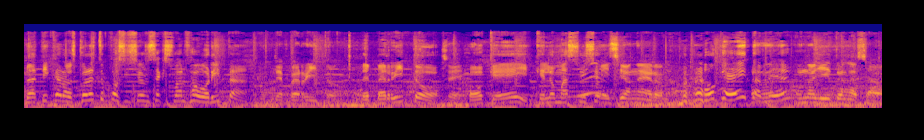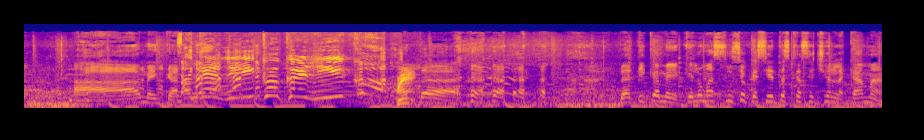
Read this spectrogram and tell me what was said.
Platícanos, ¿cuál es tu posición sexual favorita? De perrito. De perrito. Sí. Ok, ¿qué es lo más sucio? Misionero. ok, también. Un hoyito en la sábana. Ah, me encanta. ¡Ay, qué rico, qué rico! Platícame, ¿qué es lo más sucio que sientes que has hecho en la cama?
